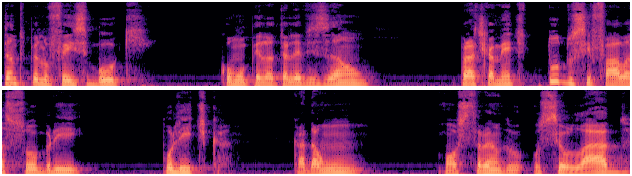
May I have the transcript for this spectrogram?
tanto pelo Facebook como pela televisão, praticamente tudo se fala sobre política. Cada um mostrando o seu lado,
